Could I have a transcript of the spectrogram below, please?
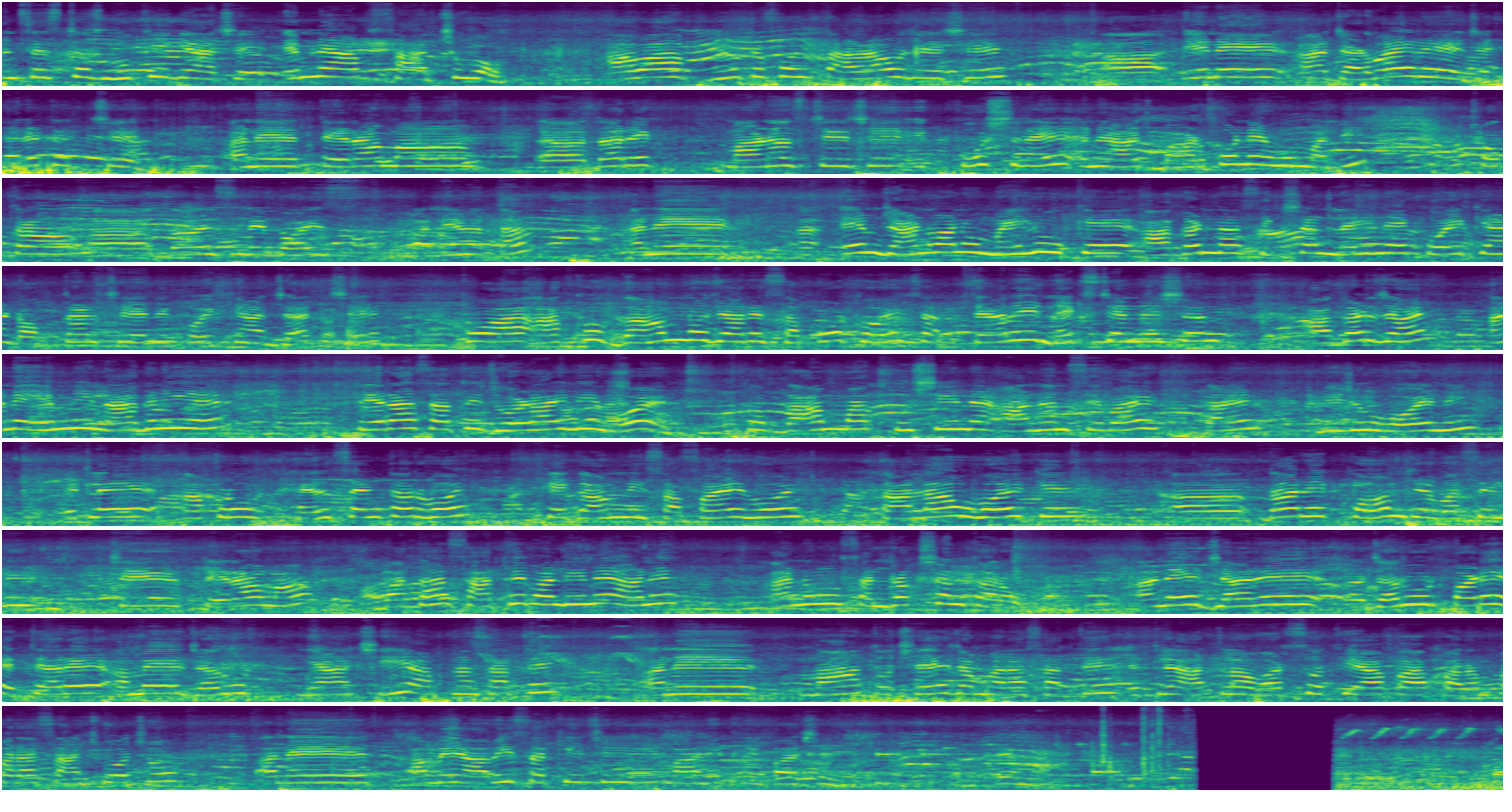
એન્સેસ્ટર્સ મૂકી ગયા છે, એમને આપ સાચવો. આવા બ્યુટિફુલ તારાઓ જે છે એને આ જળવાઈ રહે, જે હેરિટેજ છે અને તેરામાં દરેક માણસ જે છે એ ખુશ રહે અને આજ બાળકોને હું મળી. છોકરાઓ ગર્લ્સ ને બોયઝ બન્યા હતા. અને એમ જાણવાનું મળ્યું કે આગળના શિક્ષણ લઈને કોઈ ક્યાં ડૉક્ટર છે ને કોઈ ક્યાં જજ છે, તો આ આખો ગામનો જ્યારે સપોર્ટ હોય ત્યારે નેક્સ્ટ જનરેશન આગળ જાય અને એમની લાગણી એ તેરા સાથે જોડાયેલી હોય, તો ગામમાં ખુશી ને આનંદ સિવાય કાંઈ બીજું હોય નહીં. એટલે આપણું હેલ્થ સેન્ટર હોય કે ગામની સફાઈ હોય, તાલાવ હોય કે દરેક કોમ જે વસેલી છે તેરામાં બધા સાથે મળીને આને આનું સંરક્ષણ કરો. અને જ્યારે જરૂર પડે ત્યારે અમે જરૂર ત્યાં છીએ આપના સાથે. અને માં તો છે જ અમારા સાથે, એટલે આટલા વર્ષોથી આપ આ પરંપરા સાચવો છો. અને અમે આવી શકીએ છીએ એ માની કૃપા છે. તેમાં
